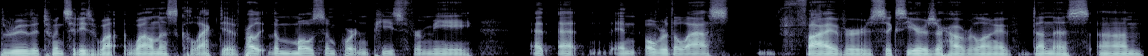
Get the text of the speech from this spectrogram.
through the Twin Cities Wellness Collective. Probably the most important piece for me at at and over the last five or six years or however long I've done this um,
